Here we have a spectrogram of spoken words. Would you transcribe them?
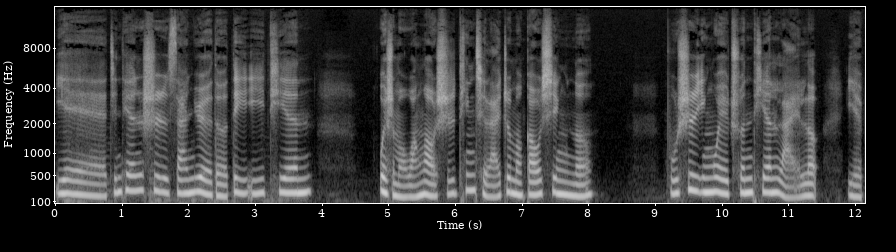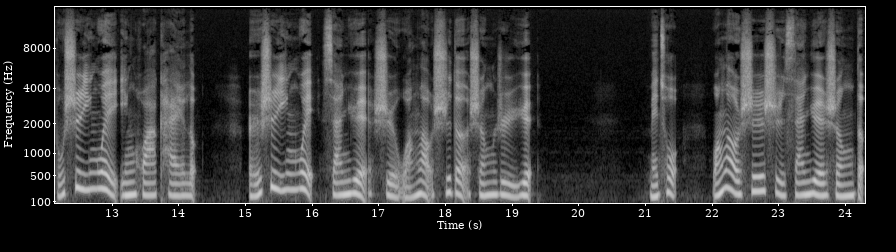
耶，今天是三月的第一天，为什么王老师听起来这么高兴呢？不是因为春天来了。也不是因为樱花开了，而是因为三月是王老师的生日月。没错，王老师是三月生的。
